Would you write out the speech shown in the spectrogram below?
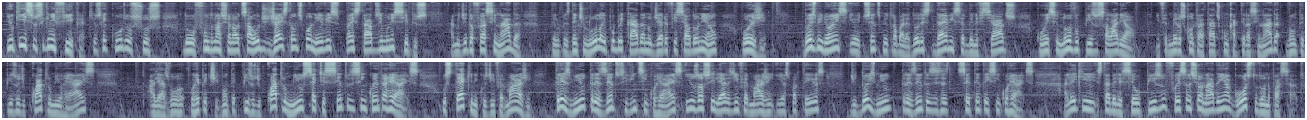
E o que isso significa? Que os recursos do Fundo Nacional de Saúde já estão disponíveis para estados e municípios. A medida foi assinada pelo presidente Lula e publicada no Diário Oficial da União hoje. 2 milhões e 800 mil trabalhadores devem ser beneficiados com esse novo piso salarial. Enfermeiros contratados com carteira assinada vão ter piso de 4 mil reais. Aliás, vou, vou repetir, vão ter piso de 4.750 reais. Os técnicos de enfermagem, R$ 3.325 e os auxiliares de enfermagem e as parteiras de R$ 2.375. A lei que estabeleceu o piso foi sancionada em agosto do ano passado.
